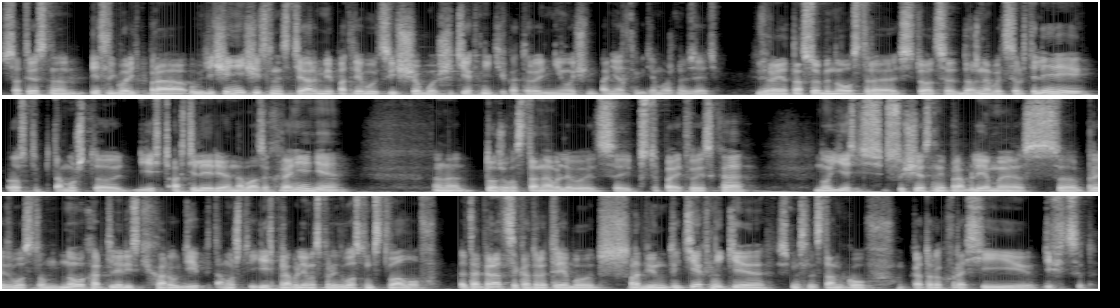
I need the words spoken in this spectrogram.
Соответственно, если говорить про увеличение численности армии, потребуется еще больше техники, которую не очень понятно, где можно взять. Вероятно, особенно острая ситуация должна быть с артиллерией, просто потому что есть артиллерия на базах хранения, она тоже восстанавливается и поступает в войска, но есть существенные проблемы с производством новых артиллерийских орудий, потому что есть проблемы с производством стволов. Это операции, которые требуют продвинутой техники, в смысле станков, которых в России дефицит.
